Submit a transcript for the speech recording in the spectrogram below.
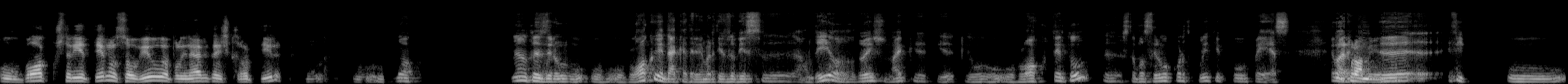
O Bloco gostaria de ter, não se ouviu, Apolinário, tens que repetir. o, o Bloco. Não, estou a dizer, o, o, o Bloco, ainda a Catarina Martins eu disse há um dia ou dois, não é? Que, que, que o, o Bloco tentou eh, estabelecer um acordo político com o PS. Agora, eh, enfim, o,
